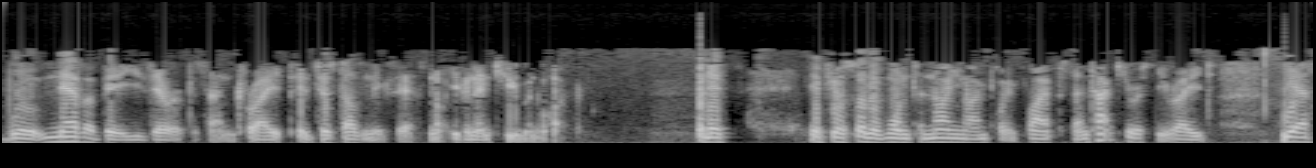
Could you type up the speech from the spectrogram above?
will never be zero percent, right? It just doesn't exist, not even in human work. If you're sort of want a 99.5% accuracy rate, yes,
